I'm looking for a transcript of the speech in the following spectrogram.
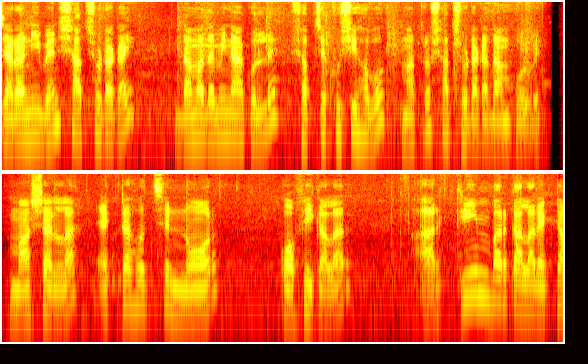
যারা নিবেন সাতশো টাকায়, দামাদামি না করলে সবচেয়ে খুশি হব, মাত্র সাতশো টাকা দাম পড়বে। মার্শাল্লাহ একটা হচ্ছে নর কফি কালার আর ক্রিম বার কালার একটা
